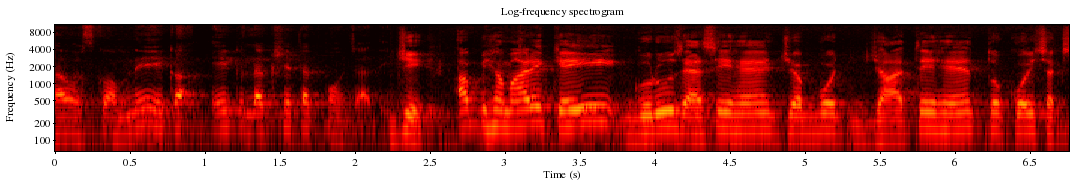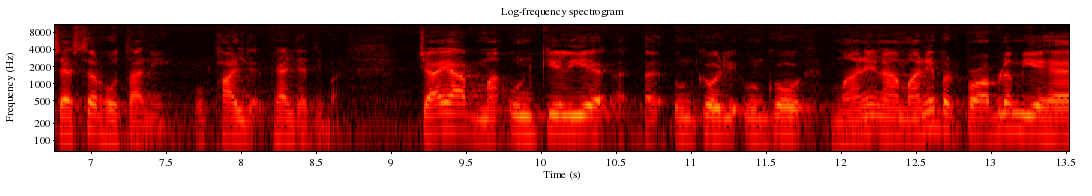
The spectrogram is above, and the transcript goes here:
था उसको हमने एक एक लक्ष्य तक पहुँचा दी जी अब हमारे कई गुरुज ऐसे हैं जब वो जाते हैं तो कोई सक्सेसर होता नहीं वो फैल फैल जाती बात। चाहे आप उनके लिए उनको उनको माने ना माने पर प्रॉब्लम ये है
